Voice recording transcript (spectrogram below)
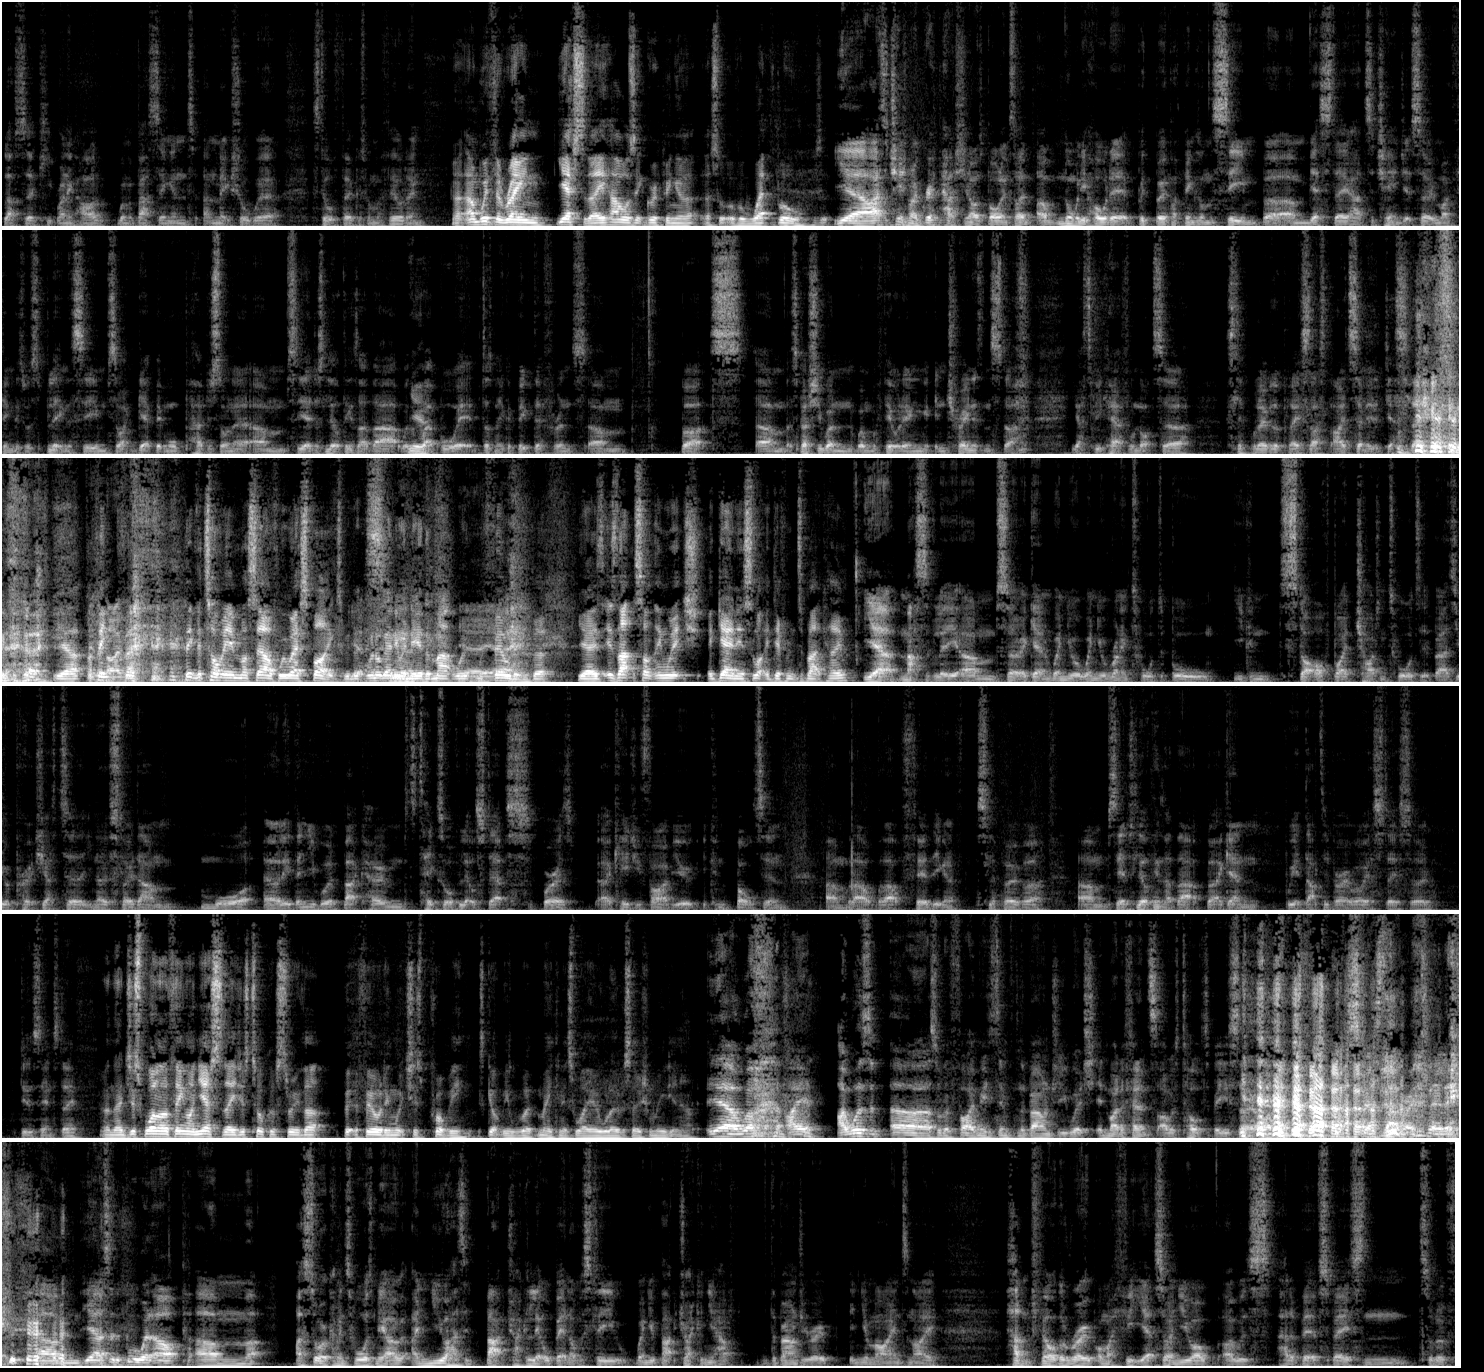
we'll have to keep running hard when we're batting and, and make sure we're still focused when we're fielding. Uh, And with the rain yesterday, how was it gripping a, a sort of a wet ball? Yeah, I had to change my grip actually when I was bowling. So I, I normally hold it with both my fingers on the seam, but um, yesterday I had to change it so my fingers were splitting the seam, so I can get a bit more purchase on it. Um, so yeah, just little things like that with Yeah. a wet ball, it does make a big difference. Um, but um, especially when when we're fielding in trainers and stuff, you have to be careful not to slip all over the place. That's, I certainly did yesterday. Yeah, I think for. I think for Tommy and myself, we wear spikes. We, Yes. We're not anywhere Yeah. near the mat with, Yeah, with yeah. fielding. But yeah, is, is that something which again is slightly different to back home? Yeah, massively. Um, so again, when you're when you're running towards a ball, you can start off by charging towards it, but as you approach, you have to you know slow down more early than you would back home. to Take sort of little steps, whereas uh, KG five you you can bolt in um, without without fear that you're going to slip over. Um, so yeah, just little things like that. But again, we adapted very well yesterday, so do the same today. And then just one other thing on yesterday, just talk us through that bit of fielding, which is probably it's got to be making its way all over social media now. Yeah, well, I I was uh, sort of five meters in from the boundary, which, in my defence, I was told to be. So I'll stress that very clearly. Um, yeah, so the ball went up. Um, I saw it coming towards me. I, I knew I had to backtrack a little bit, and obviously, when you're backtracking, you have the boundary rope in your mind, and I hadn't felt the rope on my feet yet, so I knew I, I was had a bit of space and sort of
